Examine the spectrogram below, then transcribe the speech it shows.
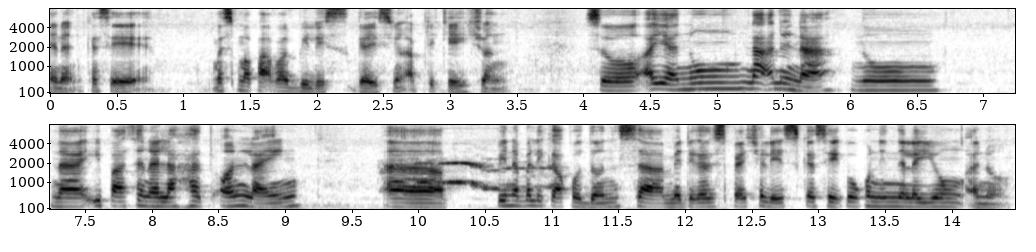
Yan, kasi mas mapapabilis guys yung application. So, ayan, nung naano na, nung naipasa na lahat online, ah, pinabalik ako doon sa medical specialist kasi kukunin nila yung ano,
